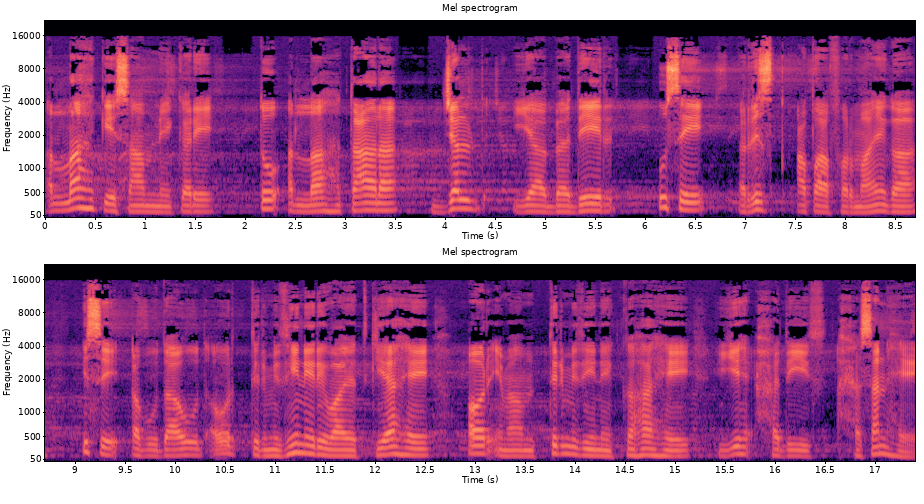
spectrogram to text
اللہ کے سامنے کرے تو اللہ تعالی جلد یا بدیر اسے رزق عطا فرمائے گا۔ اسے ابو داود اور ترمزی نے روایت کیا ہے اور امام ترمزی نے کہا ہے، یہ حدیث حسن ہے۔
